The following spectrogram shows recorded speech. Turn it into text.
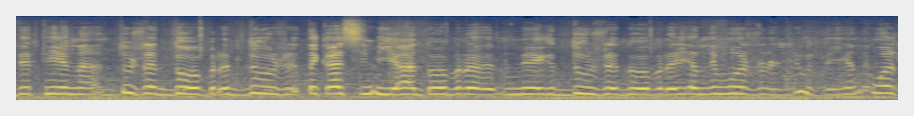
Дитина дуже добра, дуже така сім'я добра, в них дуже добра. Я не можу, люди, я не можу.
